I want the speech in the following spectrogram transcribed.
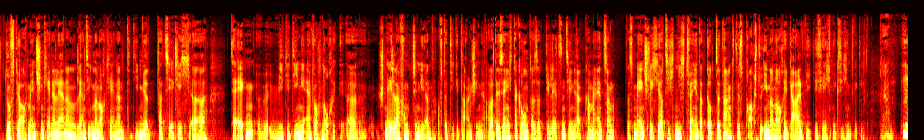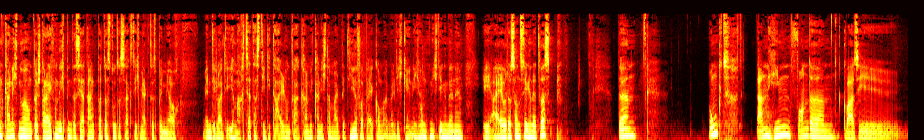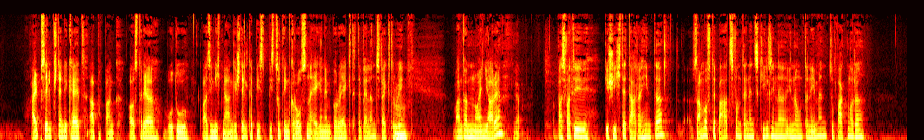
durfte auch Menschen kennenlernen und lerne sie immer noch kennen, die mir tatsächlich äh, zeigen, wie die Dinge einfach noch äh, schneller funktionieren auf der digitalen Schiene. Aber das ist eigentlich der Grund. Also die letzten zehn Jahre kann man eins sagen, das Menschliche hat sich nicht verändert, Gott sei Dank. Das brauchst du immer noch, egal wie die Technik sich entwickelt. Ja, hm, kann ich nur unterstreichen und ich bin da sehr dankbar, dass du das sagst. Ich merke das bei mir auch. Wenn die Leute, ihr macht ja das digital und da kann, kann ich da mal bei dir vorbeikommen, weil dich kenne ich und nicht irgendeine AI oder sonst irgendetwas. Der Punkt dann hin von der quasi Halbselbstständigkeit ab Bank Austria, wo du quasi nicht mehr Angestellter bist, bis zu dem großen eigenen Projekt der Balance Factory. Mhm. Waren dann neun Jahre. Ja. Was war die Geschichte da dahinter? Some of the parts von deinen Skills in ein Unternehmen zu packen oder?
